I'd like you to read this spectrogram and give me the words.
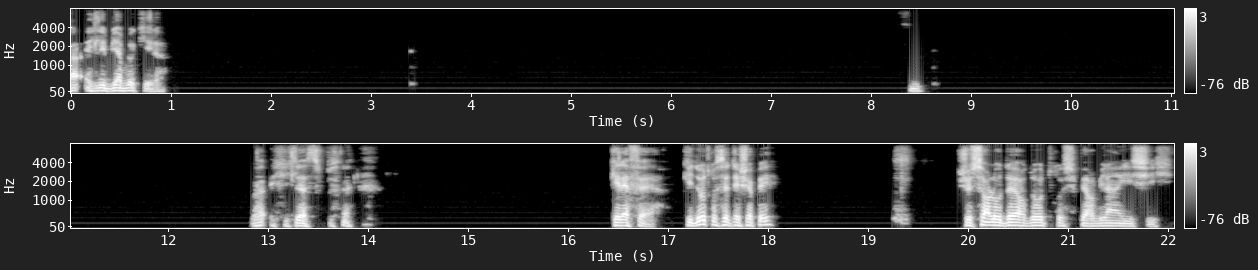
Ah, il est bien bloqué là. A... Quelle affaire? Qui d'autre s'est échappé? Je sens l'odeur d'autres super vilains ici.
